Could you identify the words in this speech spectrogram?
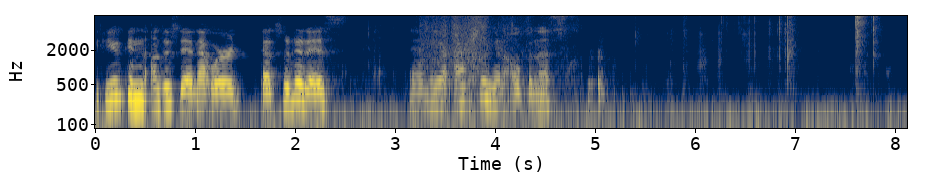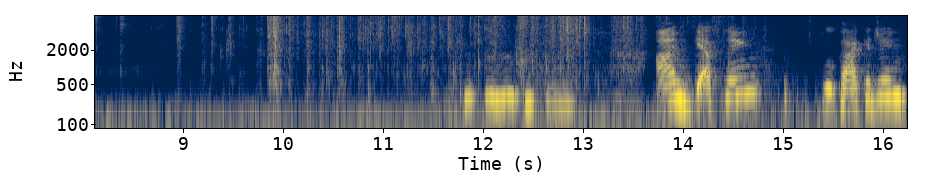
If you can understand that word, that's what it is. And we are actually going to open this. I'm guessing blue packaging,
